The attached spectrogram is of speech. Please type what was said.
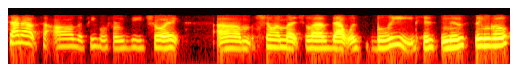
Shout out to all the people from Detroit um, showing much love. That was Bleed, his new single.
